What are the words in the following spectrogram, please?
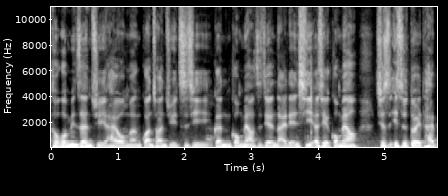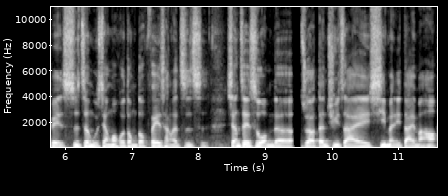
透过民政局还有我们官船局自己跟公庙之间来联系，而且公庙其实一直对台北市政府相关活动都非常的支持。像这次我们的主要灯区在西门一带嘛，哈，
